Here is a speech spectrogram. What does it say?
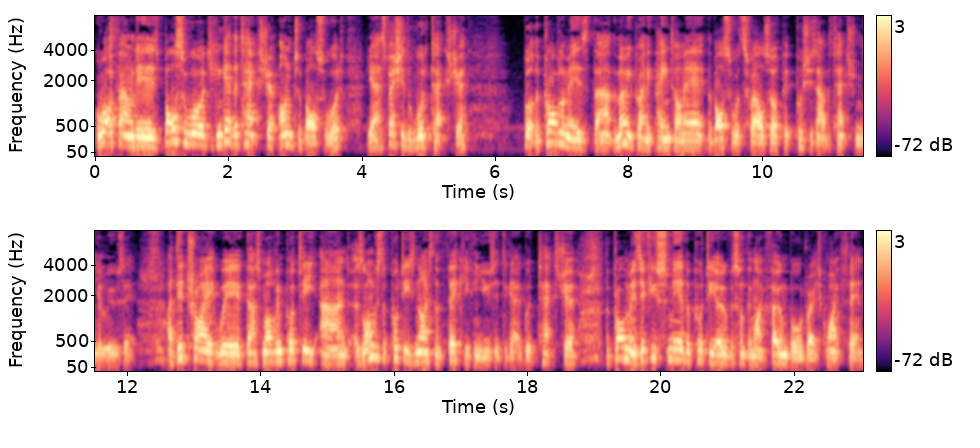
what I've found is balsa wood, you can get the texture onto balsa wood, yeah, especially the wood texture, but the problem is that the moment you put any paint on it, the balsa wood swells up, it pushes out the texture and you lose it. I did try it with Das modelling putty and as long as the putty is nice and thick you can use it to get a good texture. The problem is if you smear the putty over something like foam board where it's quite thin,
